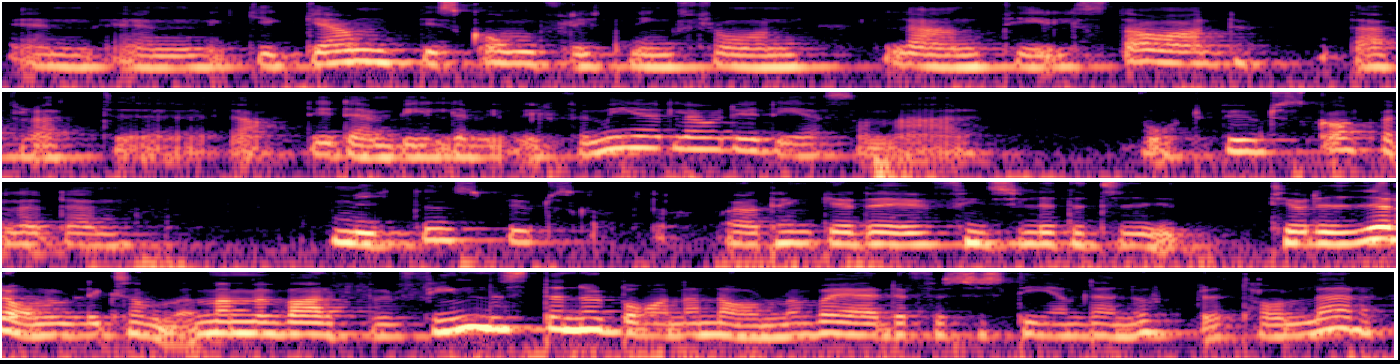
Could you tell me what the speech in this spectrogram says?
en, en gigantisk omflyttning från land till stad. Därför att eh, ja, det är den bilden vi vill förmedla och det är det som är vårt budskap, eller den mytens budskap. Då. Och jag tänker det finns ju lite teorier om liksom, men varför finns den urbana normen? Vad är det för system den upprätthåller?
